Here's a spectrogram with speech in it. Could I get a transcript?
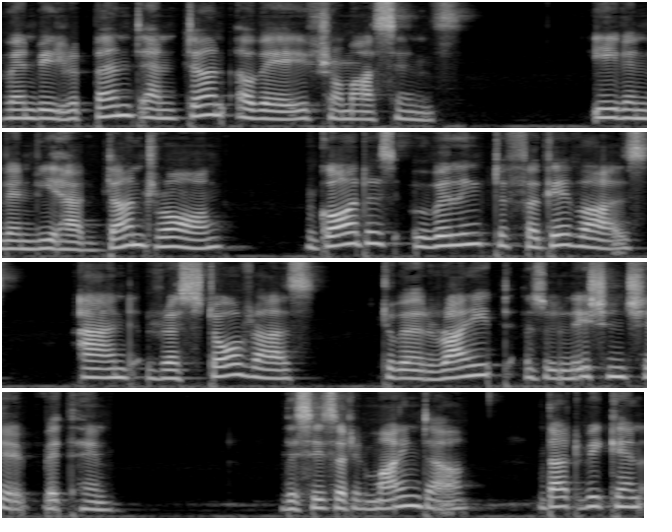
when we repent and turn away from our sins. Even when we have done wrong, God is willing to forgive us and restore us to a right relationship with Him. This is a reminder that we can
